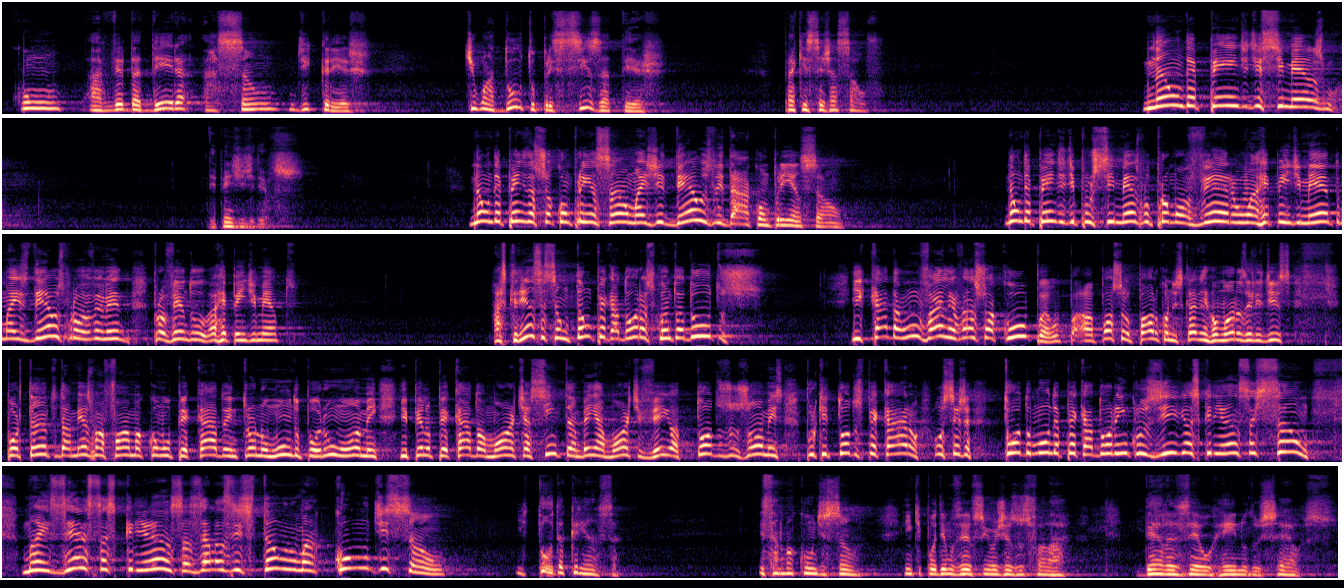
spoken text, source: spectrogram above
com a verdadeira ação de crer que um adulto precisa ter para que seja salvo. Não depende de si mesmo, depende de Deus. Não depende da sua compreensão, mas de Deus lhe dá a compreensão. Não depende de por si mesmo promover um arrependimento, mas Deus provendo arrependimento. As crianças são tão pecadoras quanto adultos. E cada um vai levar a sua culpa. O apóstolo Paulo, quando escreve em Romanos, ele diz: Portanto, da mesma forma como o pecado entrou no mundo por um homem, e pelo pecado a morte, assim também a morte veio a todos os homens, porque todos pecaram. Ou seja, todo mundo é pecador, inclusive as crianças são. Mas essas crianças, elas estão numa condição, e toda criança está numa condição em que podemos ver o Senhor Jesus falar: delas é o reino dos céus.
